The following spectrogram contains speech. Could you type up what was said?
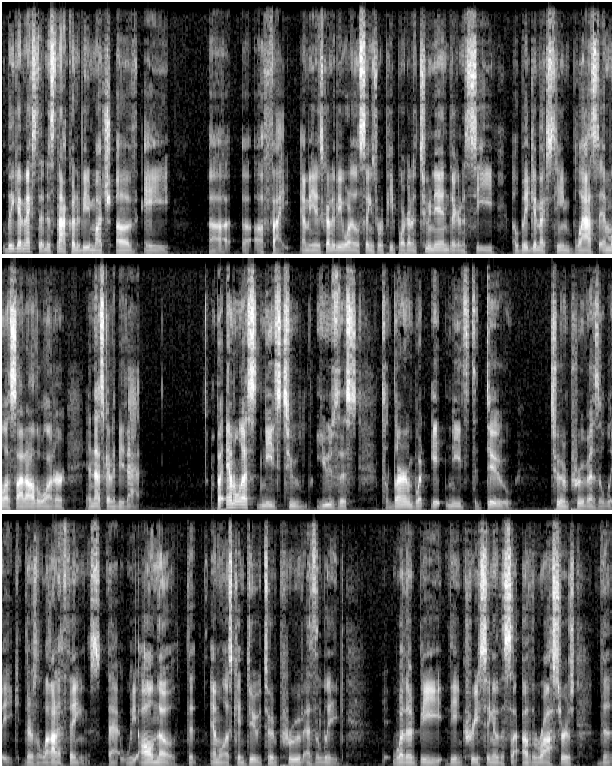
league mx then it's not going to be much of a uh, a fight. I mean, it's going to be one of those things where people are going to tune in. They're going to see a League MX team blast the MLS side out of the water, and that's going to be that. But MLS needs to use this to learn what it needs to do to improve as a league. There's a lot of things that we all know that MLS can do to improve as a league, whether it be the increasing of the of the rosters, the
